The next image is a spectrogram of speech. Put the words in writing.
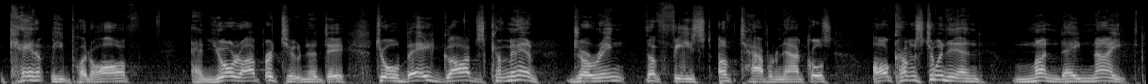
It can't be put off and your opportunity to obey God's command during the Feast of Tabernacles all comes to an end Monday night.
